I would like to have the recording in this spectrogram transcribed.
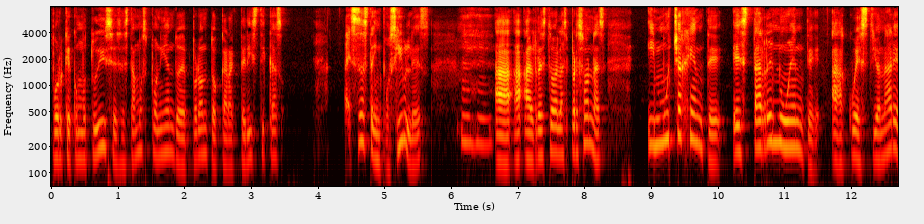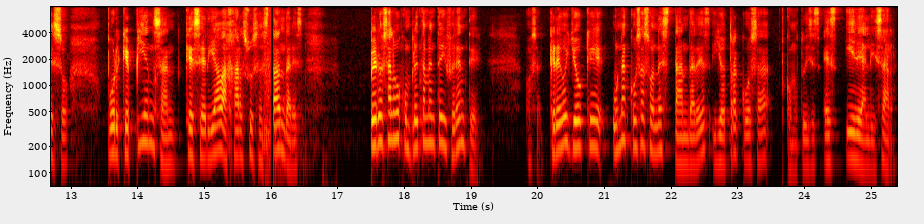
Porque como tú dices, estamos poniendo de pronto características, esas hasta imposibles, al resto de las personas. Y mucha gente está renuente a cuestionar eso porque piensan que sería bajar sus estándares. Pero es algo completamente diferente. O sea, creo yo que una cosa son estándares y otra cosa, como tú dices, es idealizar.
